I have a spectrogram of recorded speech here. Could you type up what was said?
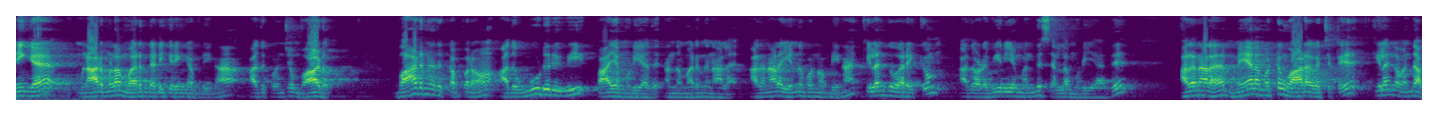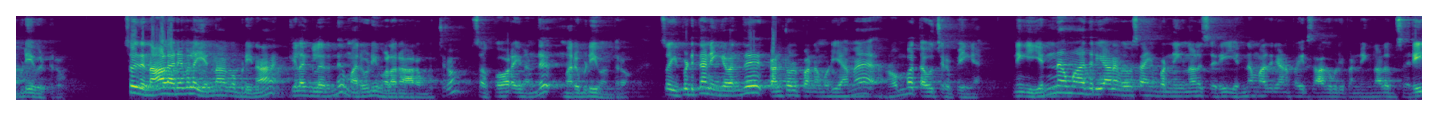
நீங்கள் நார்மலாக மருந்து அடிக்கிறீங்க அப்படின்னா அது கொஞ்சம் வாடும். வாடினதுக்கப்புறம் அது ஊடுருவி பாய முடியாது அந்த மருந்துனால. அதனால என்ன பண்ணும் அப்படின்னா கிழங்கு வரைக்கும் அதோட வீரியம் வந்து செல்ல முடியாது. அதனால மேலே மட்டும் வாட வச்சுட்டு கிழங்கை வந்து அப்படியே விட்டுரும். ஸோ இது நாளடைவில் என்ன ஆகும் அப்படின்னா கிழங்குலேருந்து மறுபடியும் வளர ஆரம்பிச்சிடும் ஸோ கோரை வந்து மறுபடியும் வந்துடும் ஸோ இப்படி தான் நீங்கள் வந்து கண்ட்ரோல் பண்ண முடியாமல் ரொம்ப தவிச்சிருப்பீங்க. நீங்கள் என்ன மாதிரியான விவசாயம் பண்ணீங்கனாலும் சரி என்ன மாதிரியான பயிர் சாகுபடி பண்ணீங்கனாலும் சரி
